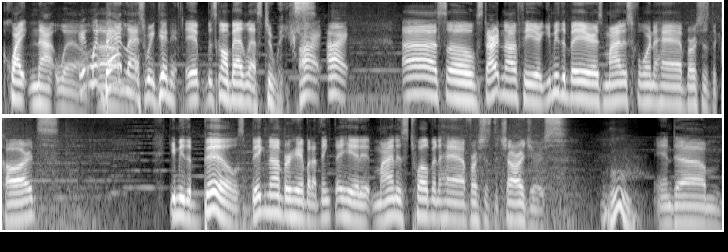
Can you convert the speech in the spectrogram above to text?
quite not well. It went bad Um, last week, didn't it? It was gone bad the last two weeks. All right, all right. Uh, so starting off here, give me the Bears minus four and a half versus the Cards. Give me the Bills, big number here, but I think they hit it minus twelve and a half versus the Chargers. Ooh. And um,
